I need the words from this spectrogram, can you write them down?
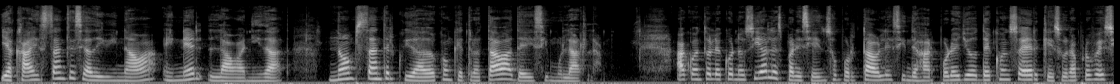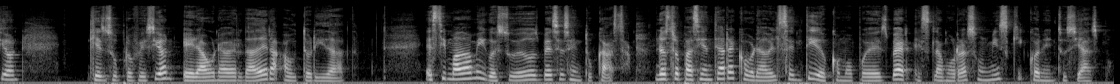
y a cada instante se adivinaba en él la vanidad, no obstante el cuidado con que trataba de disimularla. A cuanto le conocía les parecía insoportable, sin dejar por ello de conceder que es una profesión que en su profesión era una verdadera autoridad. Estimado amigo, estuve dos veces en tu casa. Nuestro paciente ha recobrado el sentido, como puedes ver, exclamó Razuminsky con entusiasmo.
